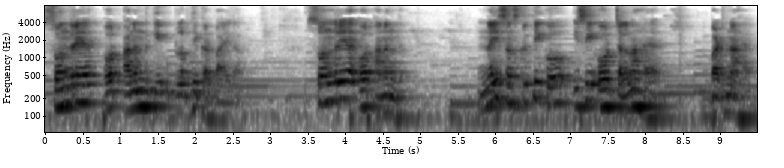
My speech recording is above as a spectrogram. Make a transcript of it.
सौंदर्य और आनंद की उपलब्धि कर पाएगा। सौंदर्य और आनंद। नई संस्कृति को इसी ओर चलना है, बढ़ना है।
